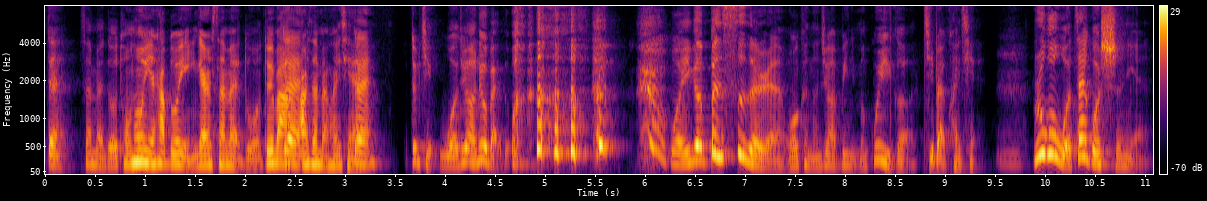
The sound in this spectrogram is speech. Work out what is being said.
对，三百多，彤彤也差不多也应该是三百多，对吧？对二三百块钱。对，对不起，我就要六百多。我一个奔四的人，我可能就要比你们贵个几百块钱。如果我再过十年，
